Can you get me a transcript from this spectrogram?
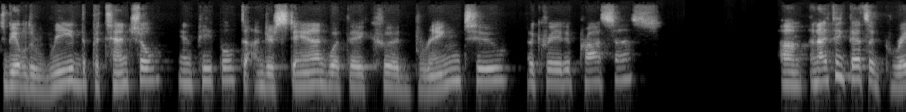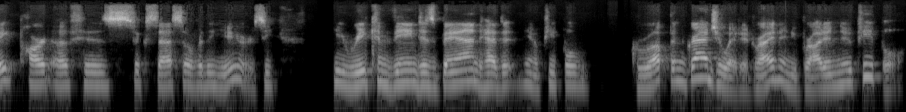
to be able to read the potential in people, to understand what they could bring to a creative process. Um, and I think that's a great part of his success over the years. He he reconvened his band, had to, you know people grew up and graduated, right? And he brought in new people.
